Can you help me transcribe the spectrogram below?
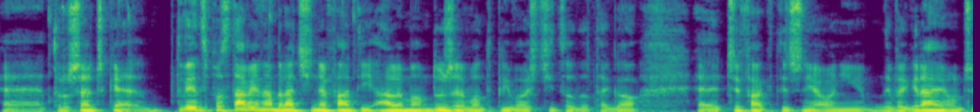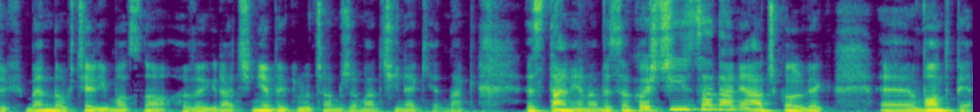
e, troszeczkę, więc postawię na braci Nefati, ale mam duże wątpliwości co do tego, czy faktycznie oni wygrają, czy będą chcieli mocno wygrać. Nie wykluczam, że Marcinek jednak stanie na wysokości zadania, aczkolwiek wątpię.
